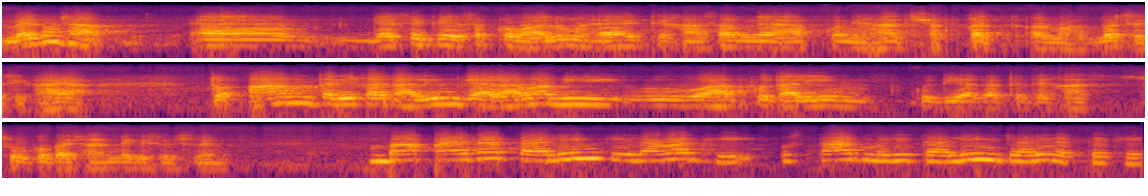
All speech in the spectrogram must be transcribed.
بیگم صاحب جیسے کہ سب کو معلوم ہے کہ خان صاحب نے آپ کو نہایت شفقت اور محبت سے سکھایا۔ تو عام طریقہ تعلیم کے علاوہ بھی وہ آپ کو تعلیم کو دیا کرتے تھے خاص سر کو پہچاننے کے سلسلے میں؟ باقاعدہ تعلیم کے علاوہ بھی استاد میری تعلیم جاری رکھتے تھے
